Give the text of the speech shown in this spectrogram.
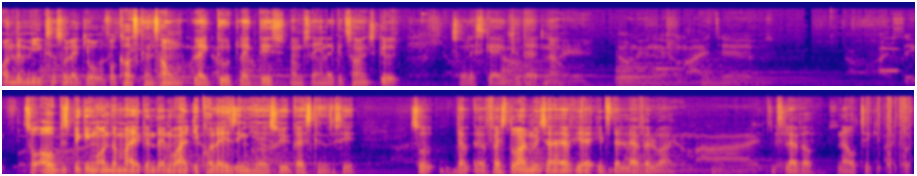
on the mixer so like your vocals can sound like good like this. You know I'm saying? Like it sounds good. So let's get into that now so I'll be speaking on the mic and then while equalizing here so you guys can see. So the, the first one which I have here it's the level one. It's level. Now I'll take it up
